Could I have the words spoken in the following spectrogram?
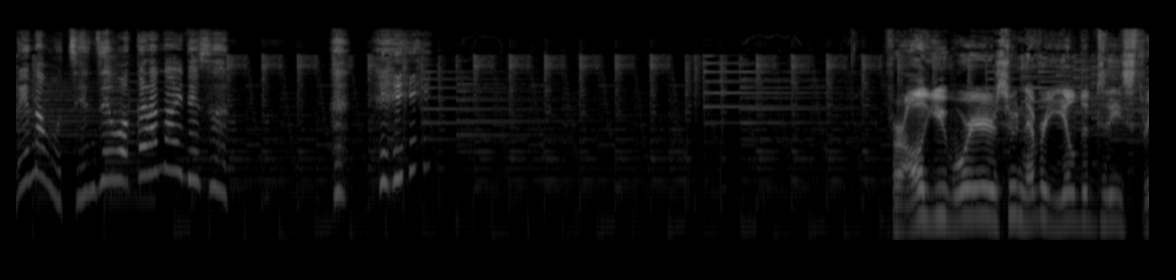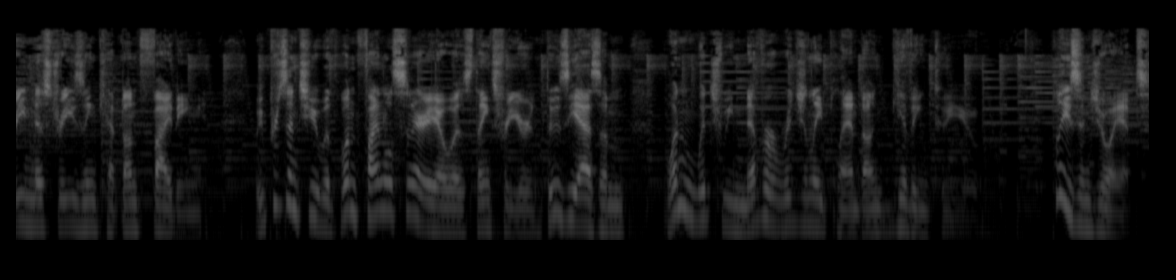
レナも全然わからないです For all you warriors who never yielded to these three mysteries and kept on fighting, we present you with one final scenario as thanks for your enthusiasm, one which we never originally planned on giving to you. Please enjoy it.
